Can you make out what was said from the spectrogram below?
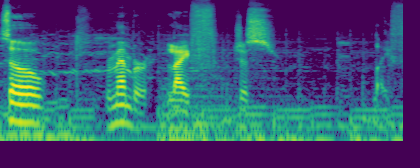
So remember, life, just life.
